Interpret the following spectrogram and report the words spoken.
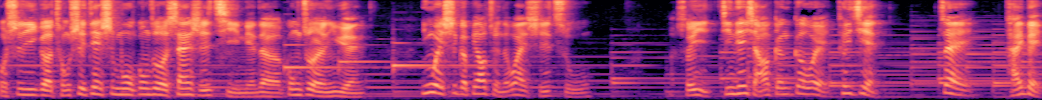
我是一个从事电视幕工作三十几年的工作人员，因为是个标准的外食族，所以今天想要跟各位推荐在台北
